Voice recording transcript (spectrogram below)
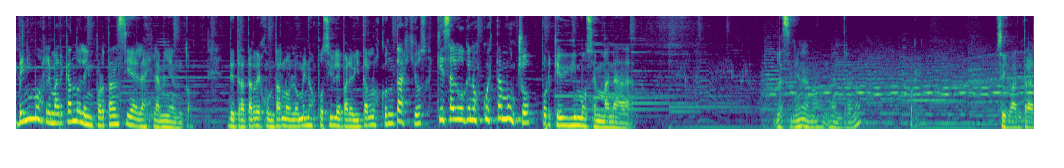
venimos remarcando la importancia del aislamiento de tratar de juntarnos lo menos posible para evitar los contagios, que es algo que nos cuesta mucho porque vivimos en manada. La sirena no, entra, ¿no? Sí, va a entrar.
